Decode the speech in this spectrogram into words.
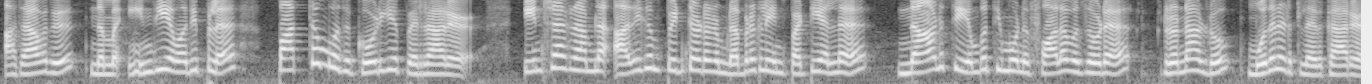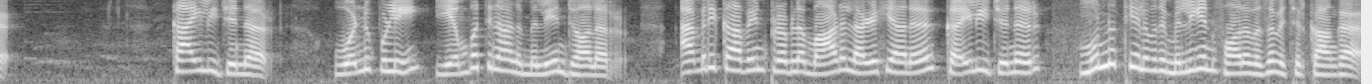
அதாவது நம்ம இந்திய மதிப்புல பத்தொன்பது கோடியை பெறாரு. இன்ஸ்டாகிராம்ல அதிகம் பின்தொடரும் நபர்களின் பட்டியல்ல நானூத்தி எண்பத்தி மூணு ஃபாலோவர்ஸோட ரொனால்டோ முதலிடத்துல இருக்காரு. கைலி ஜென்னர் ஒன்று புள்ளி எண்பத்தி நாலு மில்லியன் டாலர் அமெரிக்காவின் பிரபல மாடல் அழகியான கைலி ஜென்னர் முந்நூற்றி எழுபது மில்லியன் ஃபாலோவர்ஸை வச்சுருக்காங்க.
